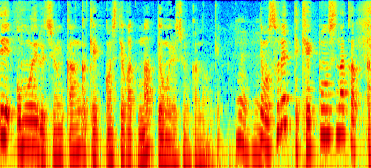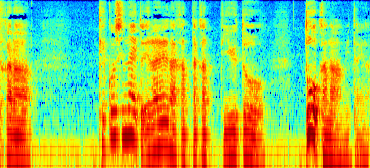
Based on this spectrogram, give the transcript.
て思える瞬間が結婚してよかったなって思える瞬間なわけ、うんうん。でもそれって結婚しなかったから結婚しないと得られなかったかっていうとどうかなみたいな。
